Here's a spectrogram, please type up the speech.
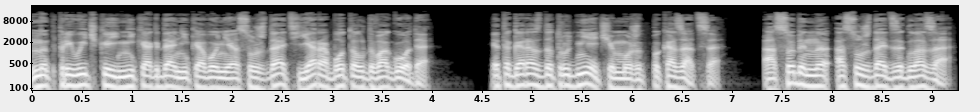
Над привычкой никогда никого не осуждать я работал два года. Это гораздо труднее, чем может показаться. Особенно осуждать за глаза.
